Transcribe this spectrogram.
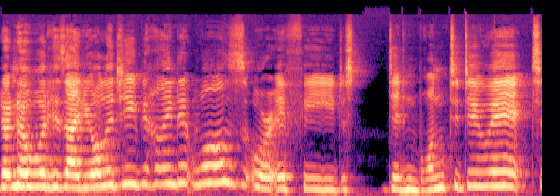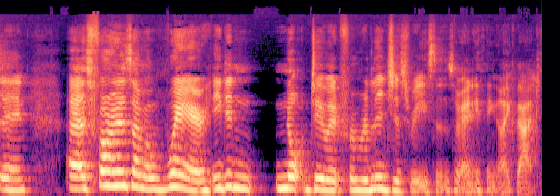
don't know what his ideology behind it was, or if he just didn't want to do it. And as far as I'm aware, he didn't not do it for religious reasons or anything like that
